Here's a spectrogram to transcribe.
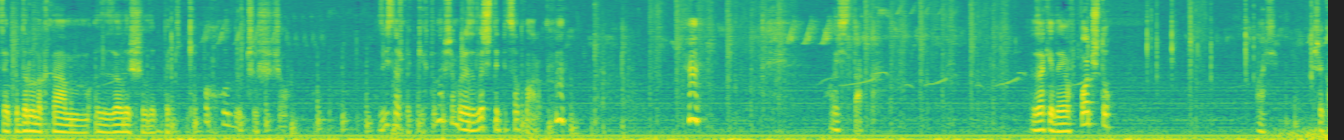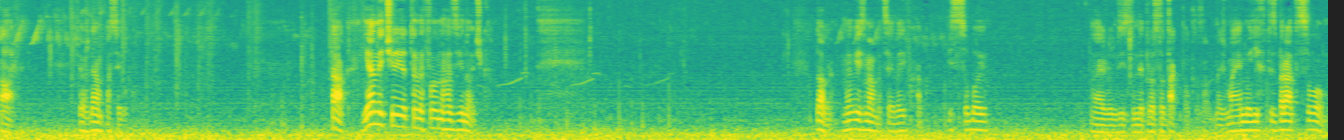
Цей подарунок нам залишили батьки, походу, чи що. Звісно ж батьки, хто нам ще може залишити 500 марок? Хм. Ось так. Закидаємо в почту. Ось, шикарно. Все, ждемо посилку. Так, я не чую телефонного дзвіночка. Добре, ми візьмемо цей лайфхак із собою. Ну, я, звісно, не просто так показав. Ми ж маємо їхати збирати солому.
